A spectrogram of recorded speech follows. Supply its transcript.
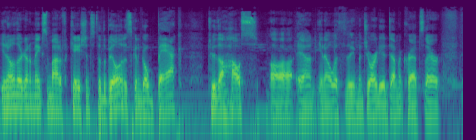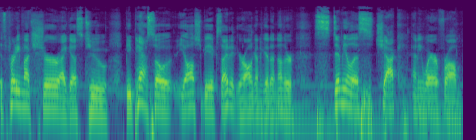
you know, they're going to make some modifications to the bill and it's going to go back to the House uh, and you know, with the majority of Democrats there, it's pretty much sure, I guess, to be passed. So you all should be excited. You're all going to get another stimulus check anywhere from,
